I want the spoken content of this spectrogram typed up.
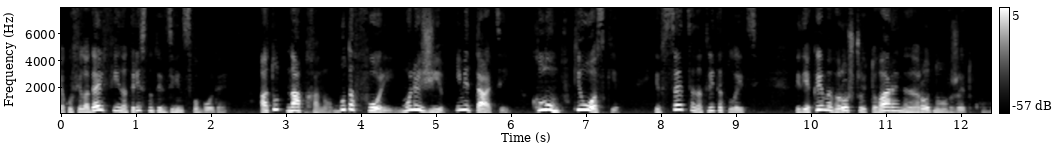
як у Філадельфії натріснутий дзвін свободи. А тут напхано бутафорій, муляжів, імітацій, клумб, кіосків, і все це на тлі теплиць, під якими вирощують товари ненародного вжитку.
